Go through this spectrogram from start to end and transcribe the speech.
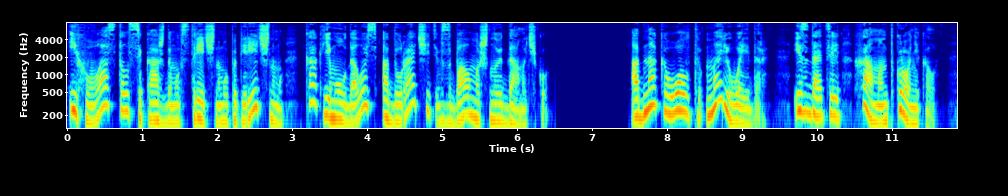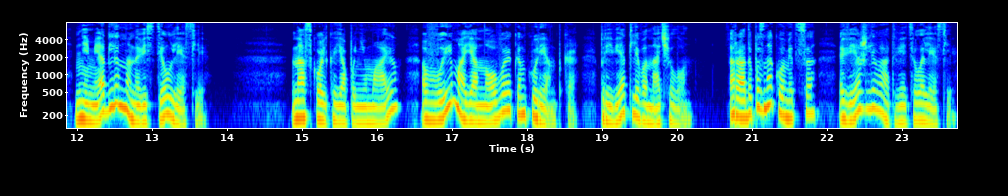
и хвастался каждому встречному поперечному, как ему удалось одурачить взбалмошную дамочку. Однако Уолт Мэри Уэйдер, издатель «Хаммонд Кроникл», немедленно навестил Лесли. «Насколько я понимаю, вы моя новая конкурентка», — приветливо начал он. «Рада познакомиться», — вежливо ответила Лесли.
